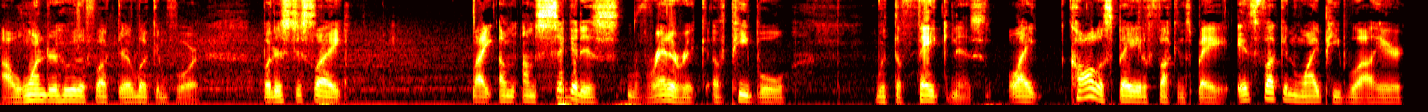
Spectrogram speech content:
I wonder who the fuck they're looking for. But it's just like like I'm I'm sick of this rhetoric of people with the fakeness. Like, call a spade a fucking spade. It's fucking white people out here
